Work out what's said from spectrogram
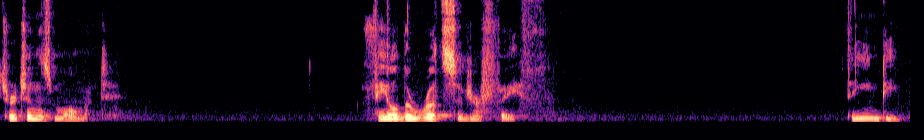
Church, in this moment, feel the roots of your faith digging deep,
